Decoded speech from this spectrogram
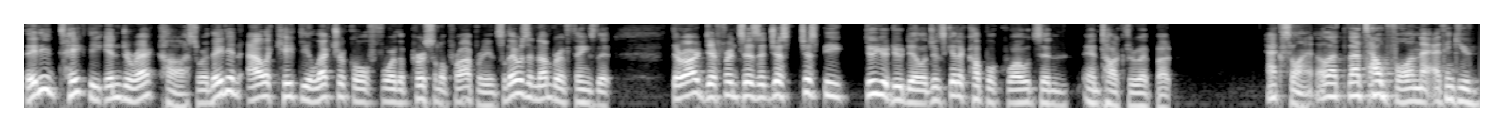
They didn't take the indirect costs or they didn't allocate the electrical for the personal property. And so there was a number of things that there are differences and just just be do your due diligence, get a couple quotes and and talk through it. But excellent. Well, that, that's helpful, and I think you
